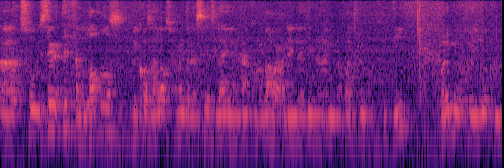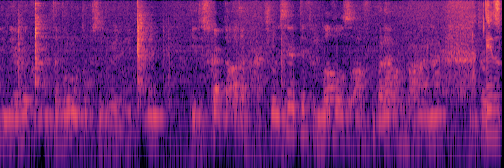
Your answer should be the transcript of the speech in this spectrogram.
Uh, so is there different levels because Allah subhanahu wa ta'ala says لا ينهاكم الله عن الذين لم يقاتلوكم في الدين ولم يخرجوكم من دياركم أن تبرون وتقصدوا إليهم and then he described the other part so is there different levels of wala wal bara now is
